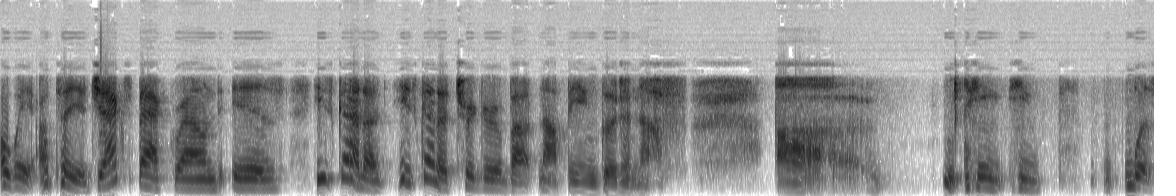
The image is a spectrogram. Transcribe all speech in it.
Oh wait, I'll tell you. Jack's background is he's got a he's got a trigger about not being good enough. Uh, he he was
